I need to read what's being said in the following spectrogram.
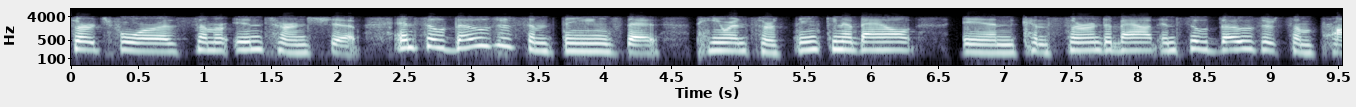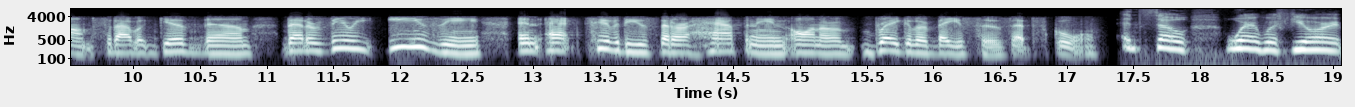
search for a summer internship. And so those are some things that parents are thinking about and concerned about. And so those are some prompts that I would give them that are very easy and activities that are happening on a regular basis at school. And so, where with your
